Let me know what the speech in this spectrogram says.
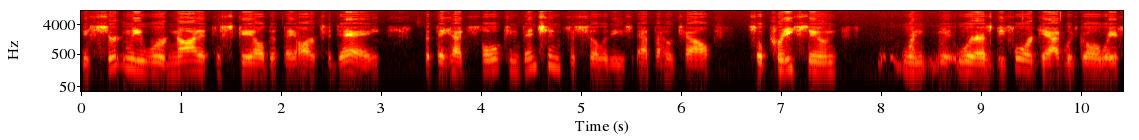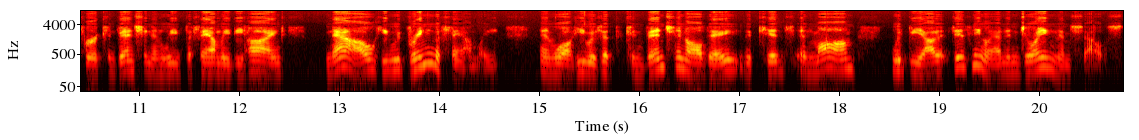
They certainly were not at the scale that they are today, but they had full convention facilities at the hotel. So pretty soon, when whereas before Dad would go away for a convention and leave the family behind, now he would bring the family. And while he was at the convention all day, the kids and mom would be out at Disneyland enjoying themselves.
